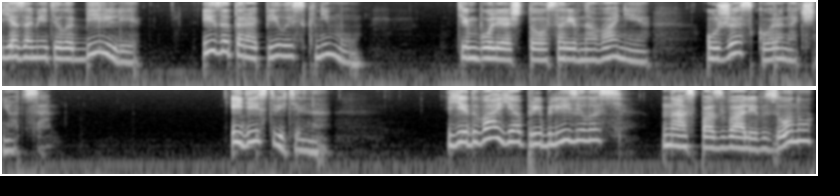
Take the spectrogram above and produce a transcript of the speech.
Я заметила Билли и заторопилась к нему — тем более, что соревнование уже скоро начнется. И действительно, едва я приблизилась, нас позвали в зону,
